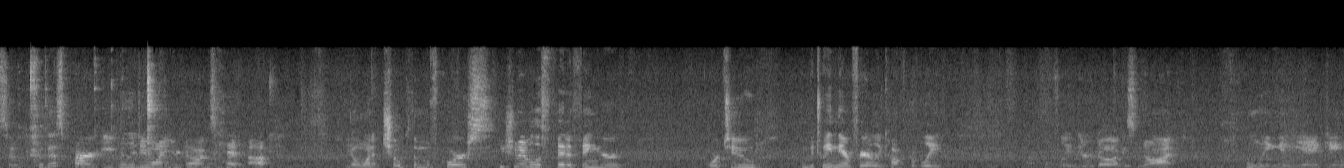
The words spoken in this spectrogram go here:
So for this part, you really do want your dog's head up. You don't want to choke them, of course. You should be able to fit a finger or two in between there fairly comfortably. Uh, hopefully your dog is not pulling and yanking.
